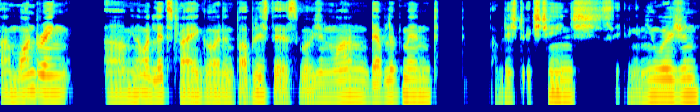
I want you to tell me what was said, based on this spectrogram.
I'm wondering, um, you know what, let's try go ahead and publish this version 1 development, publish to exchange, saving a new version.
